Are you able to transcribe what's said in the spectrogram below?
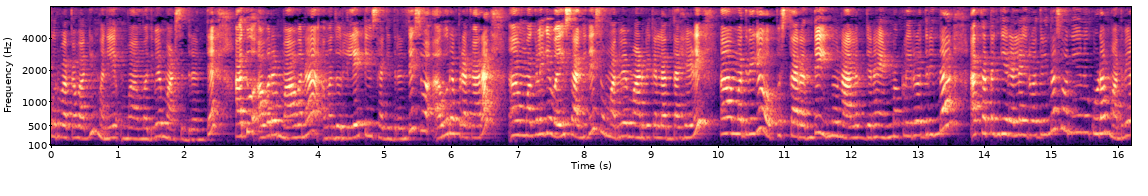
ಪೂರ್ವಕವಾಗಿ ಮನೆ ಮದುವೆ ಮಾಡಿಸಿದ್ರಂತೆ. ಅದು ಅವರ ಮಾವನ ಒಂದು ರಿಲೇಟಿವ್ಸ್ ಆಗಿದ್ರಂತೆ. ಸೊ ಅವರ ಪ್ರಕಾರ ಮಗಳಿಗೆ ವಯಸ್ಸಾಗಿದೆ. ಸೊ ಮದುವೆ ಮಾಡ್ಬೇಕಲ್ಲ ಅಂತ ಹೇಳಿ ಮದುವೆಗೆ ಒಪ್ಪಿಸ್ತಾರಂತೆ. ಇನ್ನು ನಾಲ್ಕು ಜನ ಹೆಣ್ಮಕ್ಳು ಇರೋದ್ರಿಂದ, ಅಕ್ಕ ತಂಗಿಯರೆಲ್ಲ ಇರೋದ್ರಿಂದ ಸೊ ನೀನು ಕೂಡ ಮದುವೆ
